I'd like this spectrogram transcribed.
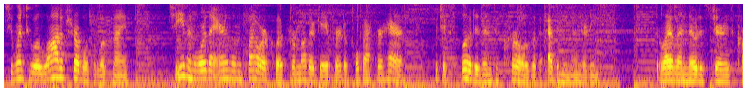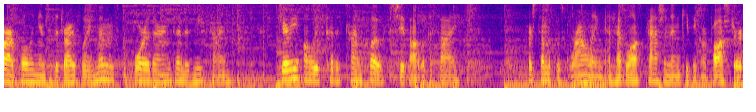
She went to a lot of trouble to look nice. She even wore the heirloom flower clip her mother gave her to pull back her hair, which exploded into curls of ebony underneath. Delilah noticed Jerry's car pulling into the driveway moments before their intended meet time. Jerry always cut his time close, she thought with a sigh. Her stomach was growling and had lost passion in keeping her posture.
